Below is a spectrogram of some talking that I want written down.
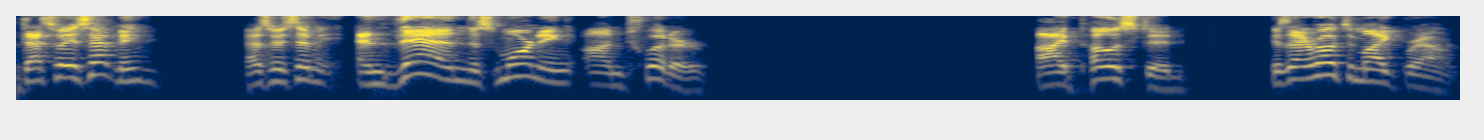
But that's what he sent me. That's what he sent me. And then this morning on Twitter, I posted because I wrote to Mike Brown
